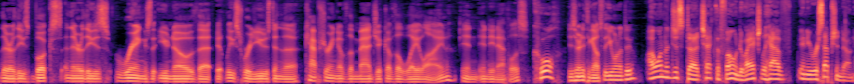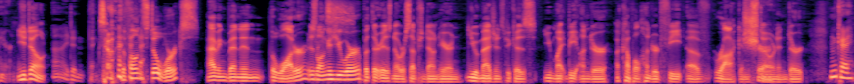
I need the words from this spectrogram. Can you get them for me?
There are these books, and there are these rings that you know that at least were used in the capturing of the magic of the ley line in Indianapolis. Cool. Is there anything else that you want to do? I want to just uh, check the phone. Do I actually have any reception down here? You don't. I didn't think so. The phone still works, having been in the water as long as you were, but there is no reception down here. And you imagine it's because you might be under a couple hundred feet of rock and Sure. stone and dirt. Okay,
